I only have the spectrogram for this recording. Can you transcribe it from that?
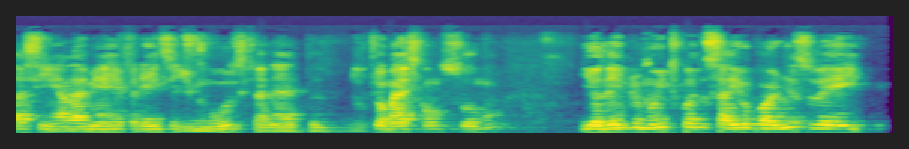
assim, ela é a minha referência de música, né? Do, do que eu mais consumo. E eu lembro muito quando saiu Born This Way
